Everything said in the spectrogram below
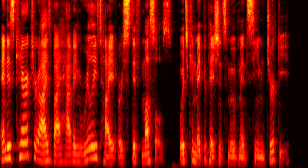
and is characterized by having really tight or stiff muscles, which can make the patient's movements seem jerky.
